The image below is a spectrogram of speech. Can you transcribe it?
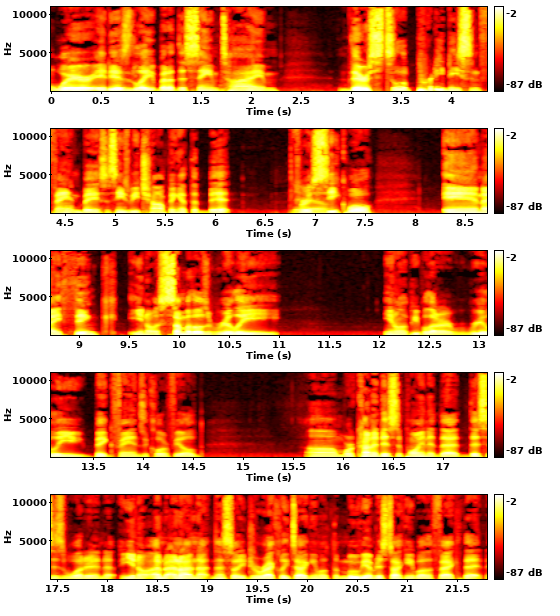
where it is late, but at the same time, there's still a pretty decent fan base. It seems to be chomping at the bit for a sequel, and I think you know some of those really, you know, the people that are really big fans of Cloverfield. Um, we're kind of disappointed that this is what it. You know, I'm not, I'm not necessarily directly talking about the movie. I'm just talking about the fact that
